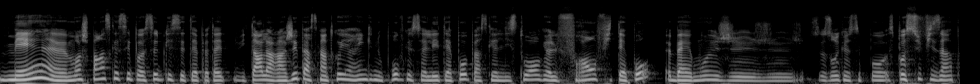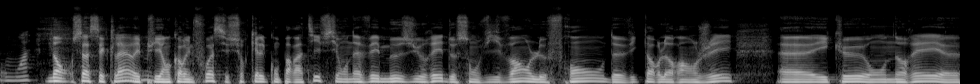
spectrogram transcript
Mais euh, moi, je pense que c'est possible que c'était peut-être Victor Loranger, parce qu'en tout cas, il n'y a rien qui nous prouve que ce l'était pas, parce que l'histoire que le front fitait pas, ben moi, je, c'est sûr que c'est pas, pas suffisant pour moi. Non, ça c'est clair. Et mm-hmm. puis encore une fois, c'est sur quel comparatif? Si on avait mesuré de son vivant le front de Victor Loranger, euh, et qu'on aurait euh,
